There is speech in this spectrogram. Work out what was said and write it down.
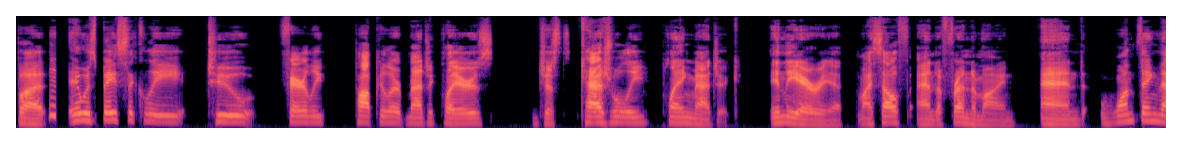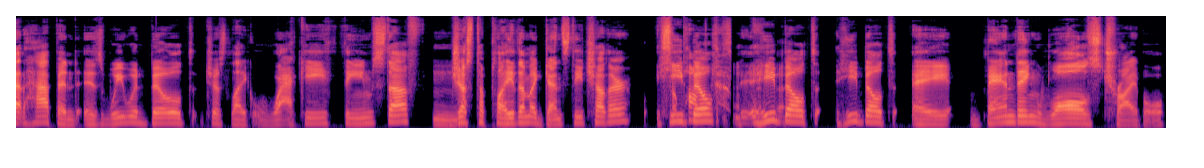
but it was basically two fairly popular Magic players just casually playing Magic in the area, myself and a friend of mine. And one thing that happened is we would build just like wacky theme stuff Mm. just to play them against each other. He built he built he built a banding walls tribal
